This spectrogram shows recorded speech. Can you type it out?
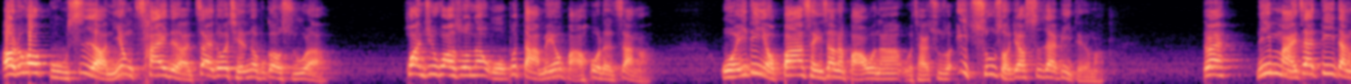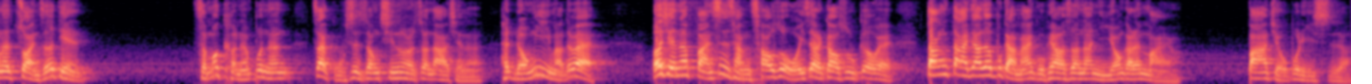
啊，如果股市啊，你用猜的，再多钱都不够输了。换句话说呢，我不打没有把握的仗啊，我一定有八成以上的把握呢，我才出手。一出手就要势在必得嘛，对不对？你买在低档的转折点，怎么可能不能在股市中轻松的赚大钱呢？很容易嘛，对不对？而且呢，反市场操作，我一再的告诉各位，当大家都不敢买股票的时候呢，你勇敢的买啊，八九不离十啊，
